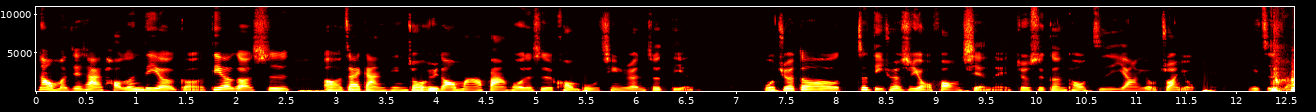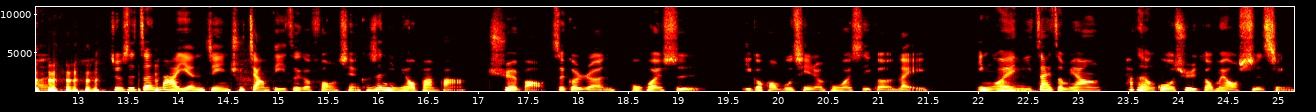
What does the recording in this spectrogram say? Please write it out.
那我们接下来讨论第二个，第二个是呃，在感情中遇到麻烦或者是恐怖情人这点，我觉得这的确是有风险诶，就是跟投资一样，有赚有赔，你只能就是睁大眼睛去降低这个风险，可是你没有办法确保这个人不会是一个恐怖情人，不会是一个雷。因为你再怎么样，嗯，他可能过去都没有事情，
